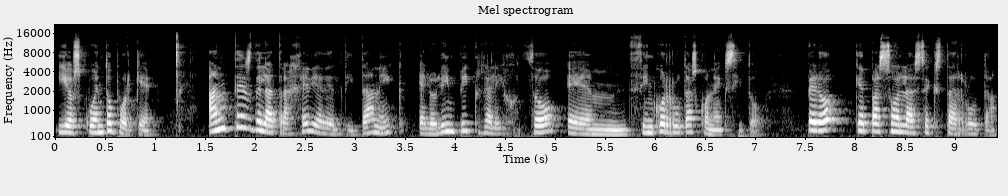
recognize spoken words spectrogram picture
y os cuento por qué. Antes de la tragedia del Titanic, el Olympic realizó em, cinco rutas con éxito. Pero, ¿qué pasó en la sexta ruta?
